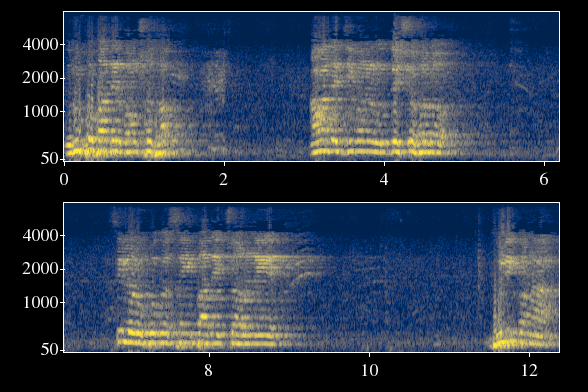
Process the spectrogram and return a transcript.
রূপবাদের বংশধর। আমাদের জীবনের উদ্দেশ্য হল শিল রূপ গোস্বাই পাদের চরণের ধুলিকণা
